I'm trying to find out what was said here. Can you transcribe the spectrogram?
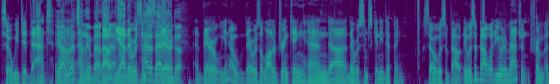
so we did that. Yeah, I read uh, something about, about that. Yeah, there was some. How did that there, end up? There, you know, there was a lot of drinking and uh, there was some skinny dipping. So it was about it was about what you would imagine from a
